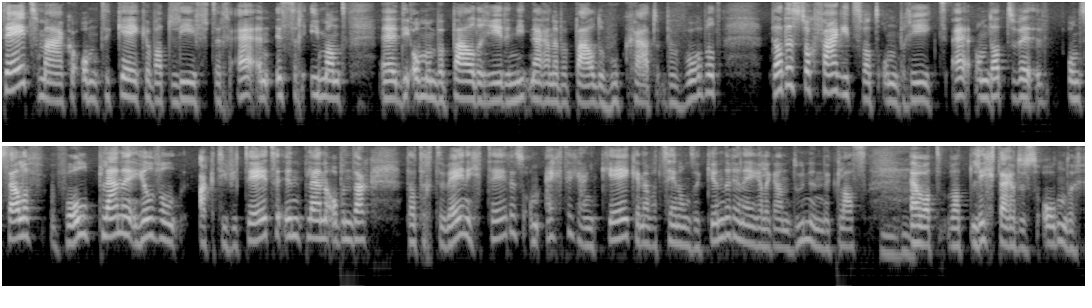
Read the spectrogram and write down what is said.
tijd maken om te kijken wat leeft er. Hè, en is er iemand uh, die om een bepaalde reden niet naar een bepaalde hoek gaat, bijvoorbeeld dat is toch vaak iets wat ontbreekt. Hè? Omdat we onszelf vol plannen, heel veel activiteiten inplannen op een dag, dat er te weinig tijd is om echt te gaan kijken naar wat zijn onze kinderen eigenlijk aan het doen in de klas. Mm En wat, wat ligt daar dus onder.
